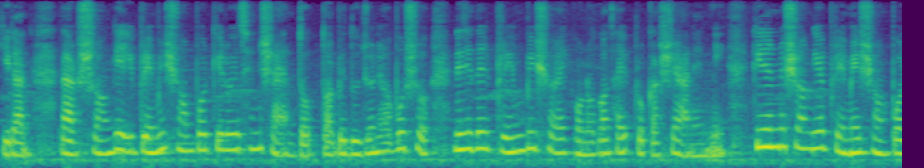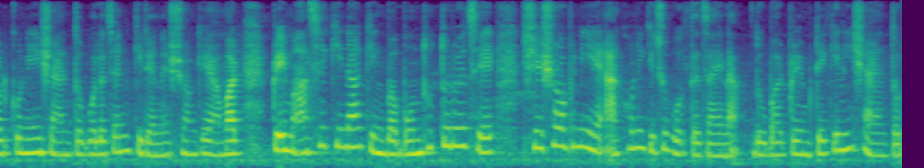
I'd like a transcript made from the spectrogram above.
কিরান। তার সঙ্গেই প্রেমের সম্পর্কে রয়েছেন সায়ন্ত। তবে দুজনে অবশ্য নিজেদের প্রেম বিষয়ে কোনো কথাই প্রকাশ্যে আনেননি। কিরণের সঙ্গে প্রেমের সম্পর্ক নিয়ে সায়ন্ত বলেছেন, কিরণের সঙ্গে আমার প্রেম আছে কিনা কিংবা বন্ধুত্ব রয়েছে, সেসব নিয়ে এখনই কিছু বলতে চায় না। দুবার প্রেম টেকেনি সায়ন্তর।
